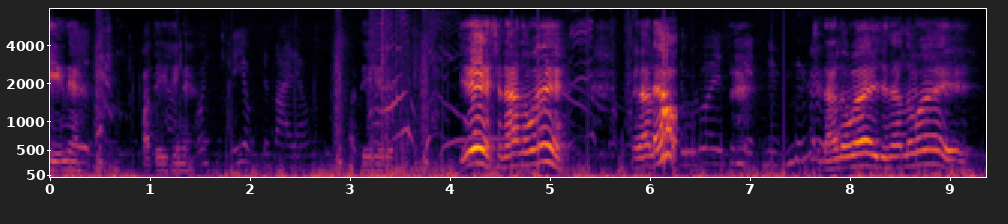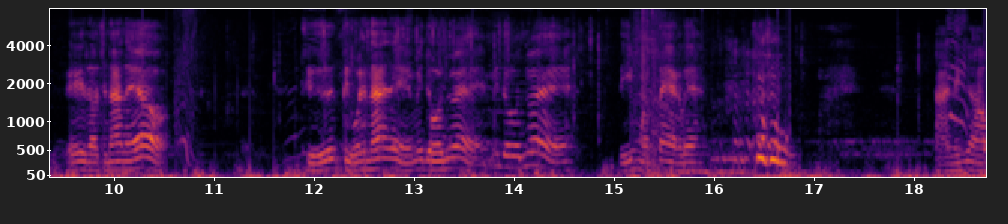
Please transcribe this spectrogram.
ทิ้งเนี่ยคือขอตีทิ้งเนี่ยโอ๊ยอันนี้หยกจะตายแล้ว ขอตีทิ้งเลยเย้ชนะแล้วเว้ยชนะแล้ว ดูด้วยสิบเอ็ดหนึ่งชนะแล้วเว้ยชนะแล้วเว้ยเอ้ยเราชนะแล้ว ถือถือว่าชนะเนี่ยไม่โดนด้วยไม่โดนด้วยตีหัวแตกเลย อ่านึกเอา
